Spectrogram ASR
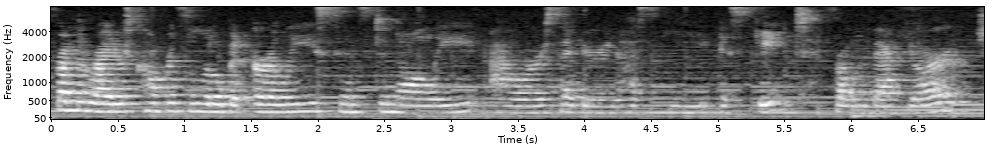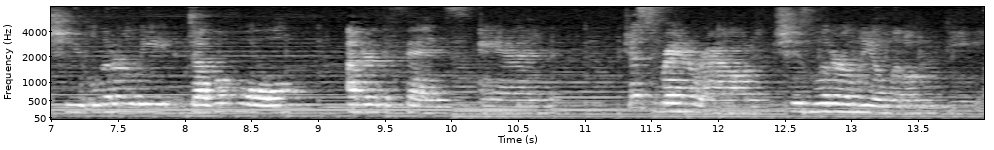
from the Writers Conference a little bit early since Denali, our Siberian Husky, escaped from the backyard. She literally dug a hole under the fence and just ran around. She's literally a little Houdini,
